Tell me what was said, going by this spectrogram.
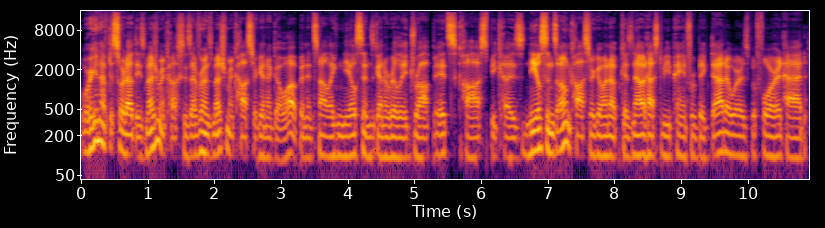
we're going to have to sort out these measurement costs because everyone's measurement costs are going to go up. And it's not like nielsen's going to really drop its costs because nielsen's own costs are going up because now it has to be paying for big data whereas before it had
